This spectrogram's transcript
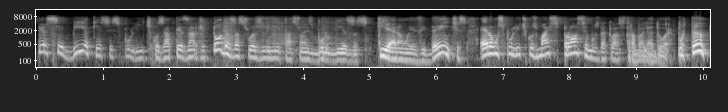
percebia que esses políticos, apesar de todas as suas limitações burguesas que eram evidentes, eram os políticos mais próximos da classe trabalhadora. Portanto,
